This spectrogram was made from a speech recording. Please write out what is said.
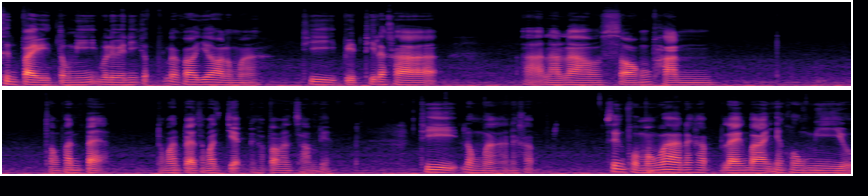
ขึ้นไปตรงนี้บริเวณนี้แล้วก็ย่อลงมา ที่ปิดที่ราคา อ่าราวๆสองพันสองพันแปดสองพันแปดสองพันเจ็ดนะครับ ประมาณสามเหรียญที่ลงมานะครับ ซึ่งผมมองว่านะครับ แรงบายยังคงมีอยู่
